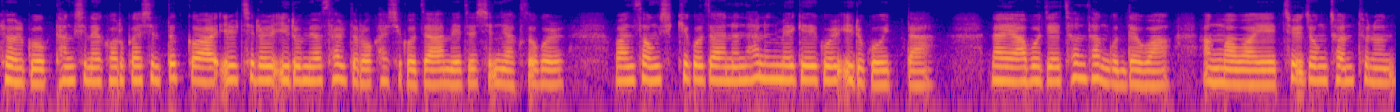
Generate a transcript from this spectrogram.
결국 당신의 거룩하신 뜻과 일치를 이루며 살도록 하시고자 맺으신 약속을 완성시키고자 하는 하느님의 계획을 이루고 있다. 나의 아버지의 천상군대와 악마와의 최종 전투는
